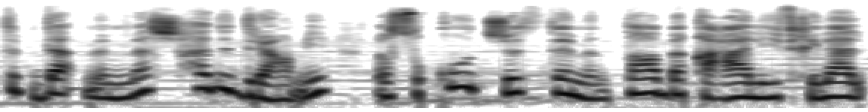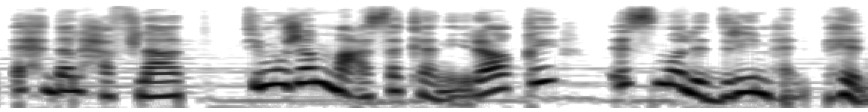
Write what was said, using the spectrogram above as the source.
بتبدأ من مشهد درامي لسقوط جثة من طابق عالي في خلال إحدى الحفلات في مجمع سكني راقي اسمه الدريم هيل.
